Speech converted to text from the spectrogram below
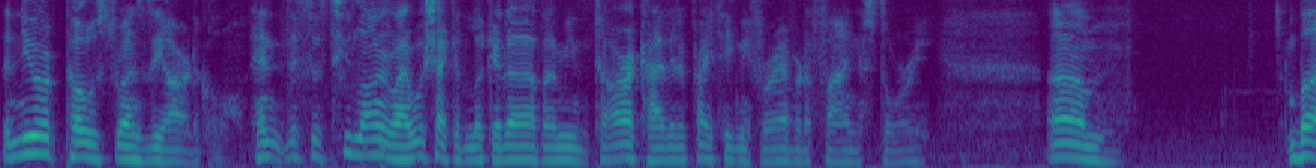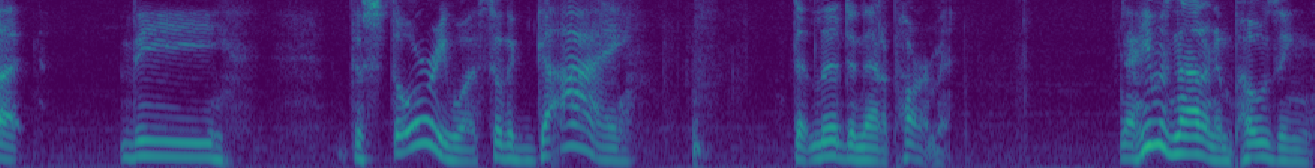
the New York Post runs the article, and this is too long ago. I wish I could look it up. I mean, to archive it, it'd probably take me forever to find the story. Um, but the the story was so the guy that lived in that apartment. Now he was not an imposing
